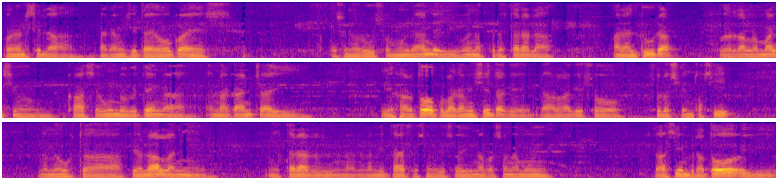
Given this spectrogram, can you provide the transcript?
ponerse la, la camiseta de Boca es, es un orgullo muy grande y bueno, espero estar a la, a la altura, poder dar lo máximo cada segundo que tenga en la cancha y, y dejar todo por la camiseta, que la verdad que yo, yo lo siento así, no me gusta fiolarla ni, ni estar a la, mitad, yo siempre soy una persona muy que va siempre a todo y,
